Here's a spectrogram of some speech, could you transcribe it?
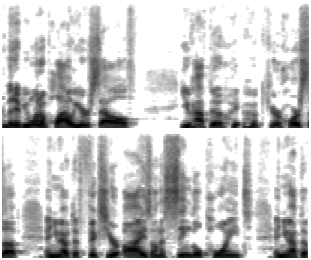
But if you want to plow yourself, you have to hook your horse up and you have to fix your eyes on a single point and you have to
